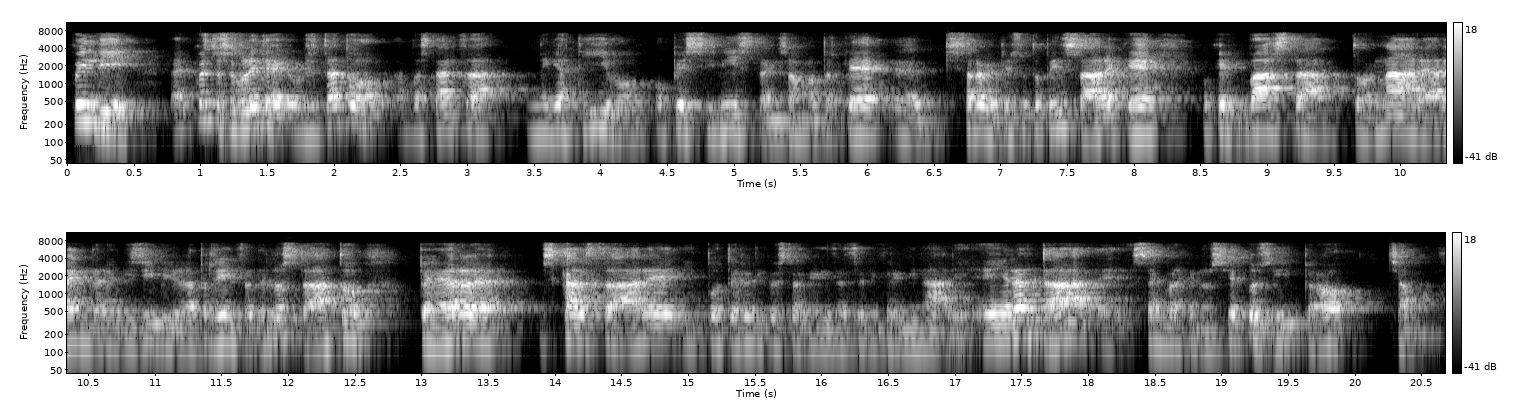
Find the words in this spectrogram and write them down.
Quindi eh, questo se volete è un risultato abbastanza negativo o pessimista, insomma, perché eh, ci sarebbe piaciuto pensare che okay, basta tornare a rendere visibile la presenza dello Stato per scalzare il potere di queste organizzazioni criminali. E in realtà eh, sembra che non sia così, però diciamo,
